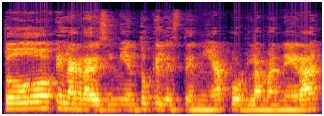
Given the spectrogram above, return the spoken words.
todo el agradecimiento que les tenía por la manera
